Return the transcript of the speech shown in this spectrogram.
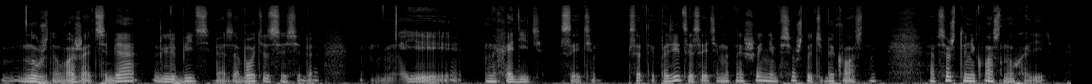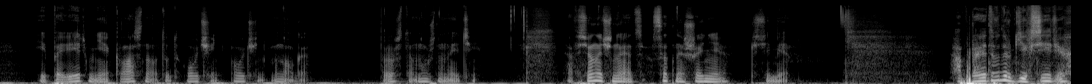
Нужно уважать себя, любить себя, заботиться о себе и находить с этим, с этой позиции, с этим отношением все, что тебе классно. А все, что не классно, уходить. И поверь мне, классного тут очень-очень много. Просто нужно найти. А все начинается с отношения к себе. А про это в других сериях.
